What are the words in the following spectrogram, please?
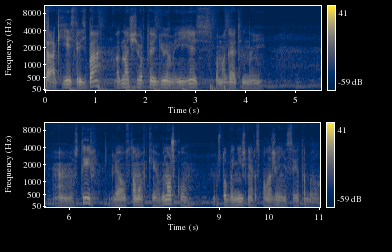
Так, есть резьба 1 четвертая дюйм и есть вспомогательный э, штырь для установки в ножку, ну, чтобы нижнее расположение света было.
